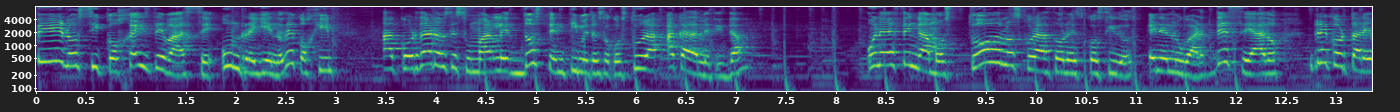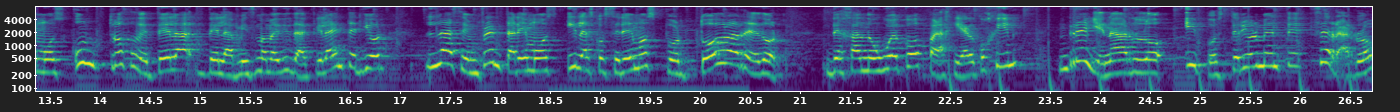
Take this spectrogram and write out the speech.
pero si cogéis de base un relleno de cojín, acordaros de sumarle 2 centímetros de costura a cada medida. Una vez tengamos todos los corazones cosidos en el lugar deseado, recortaremos un trozo de tela de la misma medida que la anterior, las enfrentaremos y las coseremos por todo alrededor, dejando un hueco para girar el cojín rellenarlo y posteriormente cerrarlo.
